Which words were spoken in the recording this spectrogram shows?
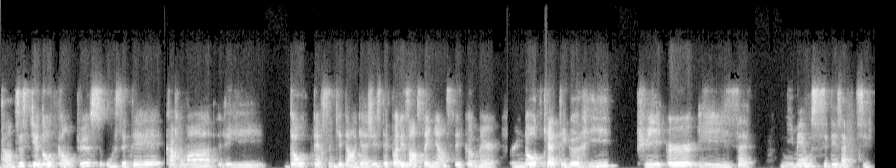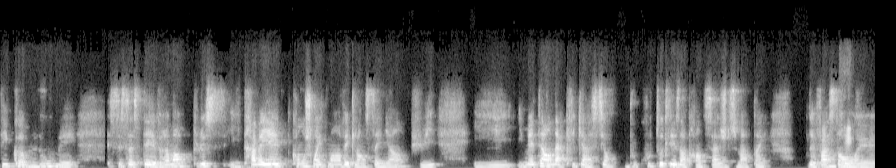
Tandis qu'il y a d'autres campus où c'était carrément les d'autres personnes qui étaient engagées, c'était pas les enseignants, c'était comme une autre catégorie. Puis eux, ils animaient aussi des activités comme nous, mais c'est ça, c'était vraiment plus, ils travaillaient conjointement avec l'enseignant, puis ils, ils, mettaient en application beaucoup tous les apprentissages du matin de façon euh,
